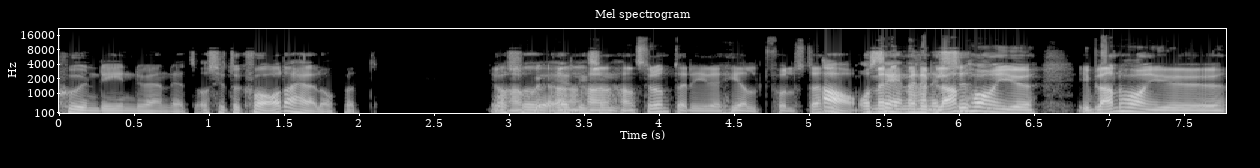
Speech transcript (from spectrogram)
sjunde invändigt och sitter kvar där hela loppet. Ja, och han, är han, liksom- han, struntade i det helt fullständigt. Ja, men men är ibland, su- har han ju, ibland har han ju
